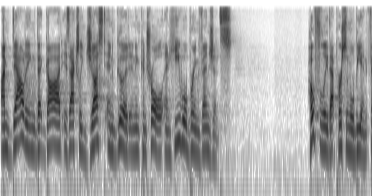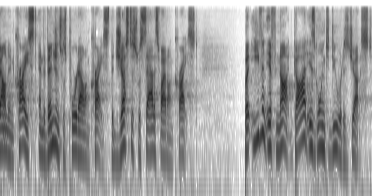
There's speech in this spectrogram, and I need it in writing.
I'm doubting that God is actually just and good and in control, and he will bring vengeance. Hopefully, that person will be found in Christ, and the vengeance was poured out on Christ. The justice was satisfied on Christ. But even if not, God is going to do what is just.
